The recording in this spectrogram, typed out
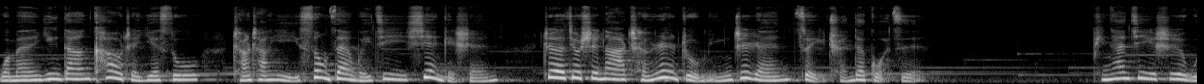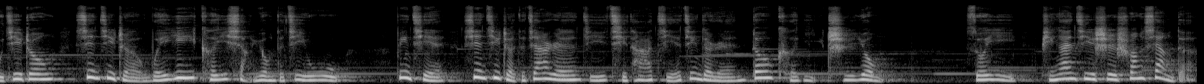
我们应当靠着耶稣，常常以颂赞为祭献给神，这就是那承认主名之人嘴唇的果子。”平安祭是五祭中献祭者唯一可以享用的祭物，并且献祭者的家人及其他洁净的人都可以吃用。所以，平安祭是双向的，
